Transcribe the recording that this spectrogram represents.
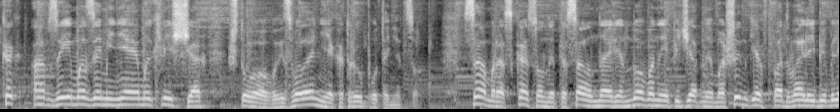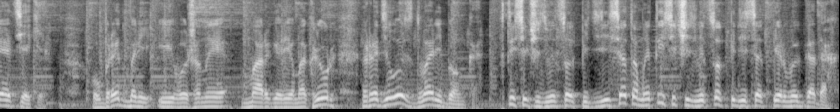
как о взаимозаменяемых вещах, что вызвало некоторую путаницу. Сам рассказ он написал на арендованной печатной машинке в подвале библиотеки. У Брэдбери и его жены Маргари Маклюр родилось два ребенка в 1950 и 1951 годах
